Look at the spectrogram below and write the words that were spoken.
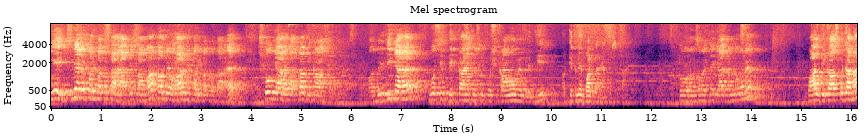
ये इसमें अगर परिपक्वता है आपके सामर्थ्य और व्यवहार में परिपक्वता है तो क्या है आपका विकास है और वृद्धि क्या है? वो सिर्फ़ देखता है कि उसकी कोशिकाओं में वृद्धि और कितने बढ़ रहे हैं कोशिकाएँ तो हम समझते हैं कि आज हम लोगों ने बाल विकास को जाना,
